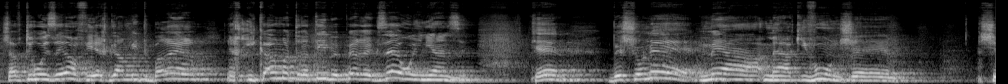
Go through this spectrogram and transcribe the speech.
עכשיו תראו איזה יופי איך גם מתברר איך עיקר מטרתי בפרק זה הוא עניין זה. כן? בשונה מה, מהכיוון ש, ש,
